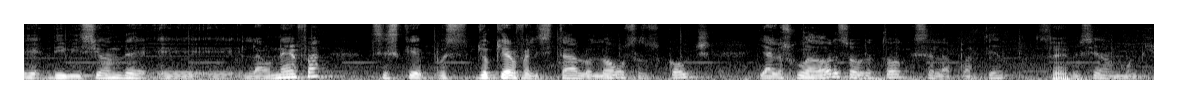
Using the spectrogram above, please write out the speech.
eh, división de eh, eh, la UNEFA. Así es que, pues, yo quiero felicitar a los Lobos, a sus coach y a los jugadores, sobre todo, que se la partieron. Sí. Lo hicieron muy bien.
